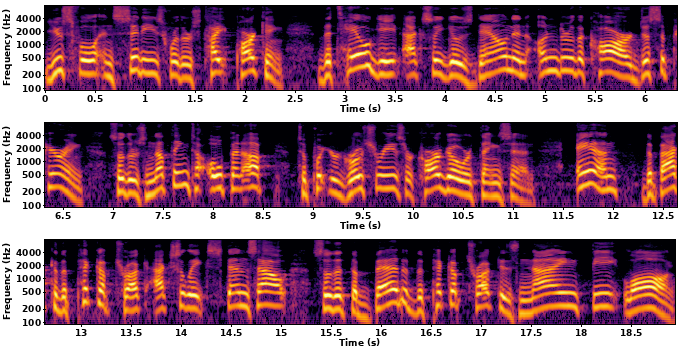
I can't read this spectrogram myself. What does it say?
useful in cities where there's tight parking. The tailgate actually goes down and under the car, disappearing. So there's nothing to open up to put your groceries or cargo or things in. And the back of the pickup truck actually extends out so that the bed of the pickup truck is nine feet long.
